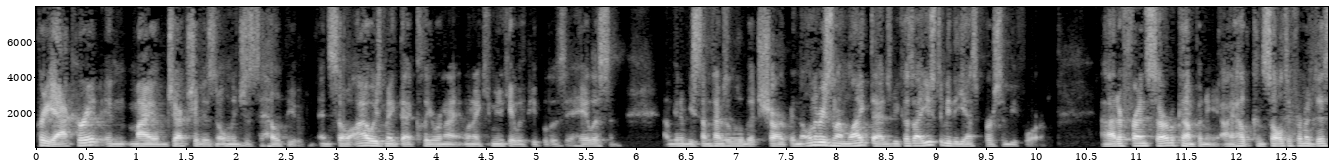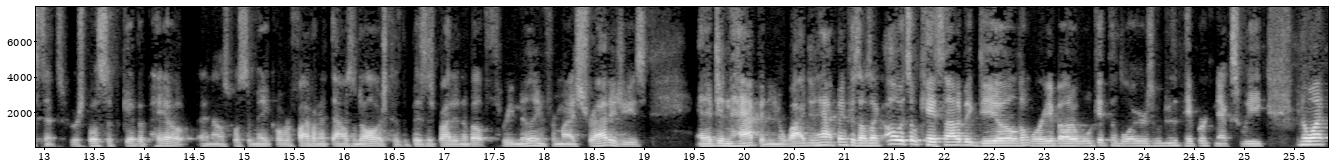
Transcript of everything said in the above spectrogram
pretty accurate. And my objection isn't only just to help you. And so I always make that clear when I, when I communicate with people to say, Hey, listen, I'm going to be sometimes a little bit sharp. And the only reason I'm like that is because I used to be the yes person before. I had a friend start a company. I helped consult it from a distance. We were supposed to give a payout, and I was supposed to make over five hundred thousand dollars because the business brought in about three million from my strategies, and it didn't happen. You know why it didn't happen? Because I was like, "Oh, it's okay. It's not a big deal. Don't worry about it. We'll get the lawyers. We'll do the paperwork next week. You know what?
